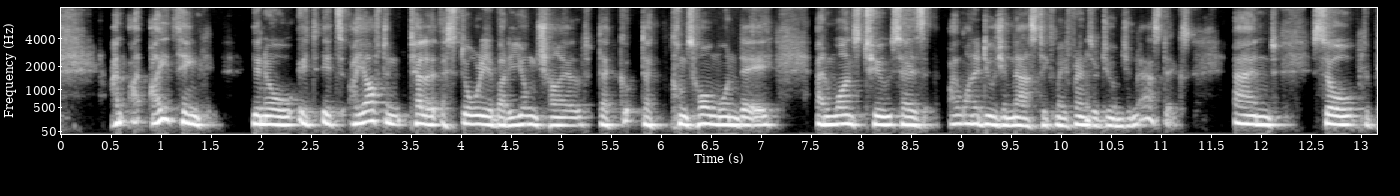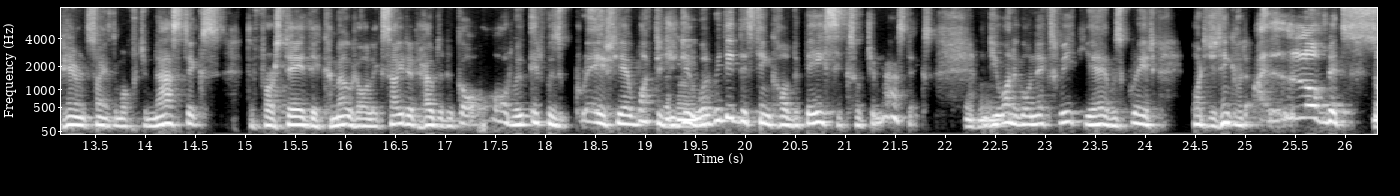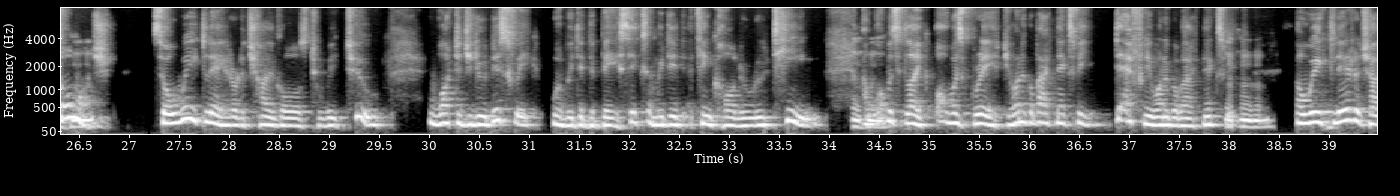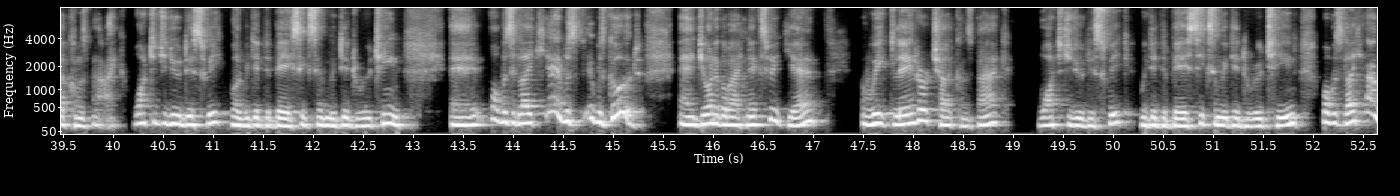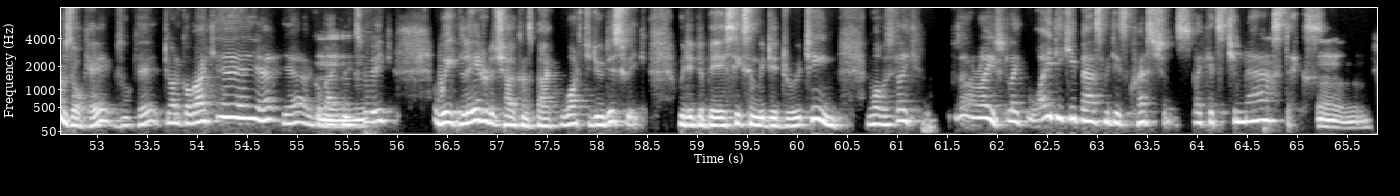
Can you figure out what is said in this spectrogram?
And I, I think you know, it, it's. I often tell a, a, story about a young child that that comes home one day and wants to says, "I want to do gymnastics. My friends are doing gymnastics," and so the parent signs them up for gymnastics. The first day they come out all excited. How did it go? Oh, it was great. Yeah. What did you mm-hmm. do? Well, we did this thing called the basics of gymnastics. Mm-hmm. Do you want to go next week? Yeah, it was great. What did you think of it? I loved it so mm-hmm. much. So a week later, the child goes to week two. What did you do this week? Well, we did the basics and we did a thing called a routine. Mm-hmm. And what was it like? Oh, it was great. Do you want to go back next week? Definitely want to go back next week. Mm-hmm. A week later, the child comes back. What did you do this week? Well, we did the basics and we did the routine. Uh, what was it like? Yeah, it was it was good. And do you want to go back next week? Yeah. A week later, child comes back. What did you do this week? We did the basics and we did the routine. What was it like? I was okay. It was okay. Do you want to go back? Yeah, yeah, yeah. I'll go mm-hmm. back next mm-hmm. week. A week later, the child comes back. What did you do this week? We did the basics and we did the routine. And what was it like? It was all right. Like, why do you keep asking me these questions? Like, it's gymnastics. Mm-hmm.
